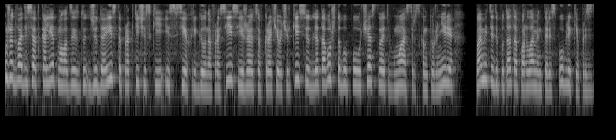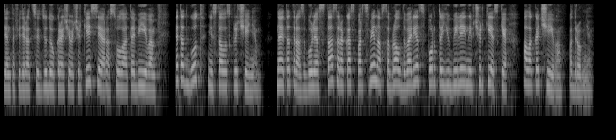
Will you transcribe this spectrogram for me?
Уже два десятка лет молодые дзюдоисты практически из всех регионов России съезжаются в Карачево-Черкесию для того, чтобы поучаствовать в мастерском турнире памяти депутата парламента республики, президента Федерации дзюдо Карачева-Черкесия Расула Атабиева. Этот год не стал исключением. На этот раз более 140 спортсменов собрал дворец спорта юбилейный в Черкеске. Алла Качиева. Подробнее.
